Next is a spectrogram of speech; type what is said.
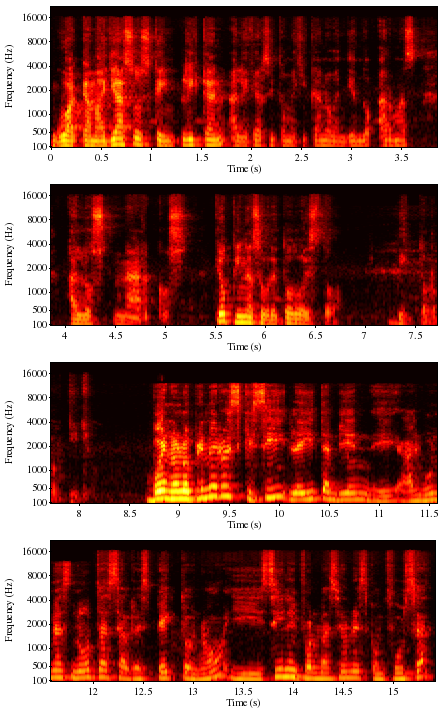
guacamayazos que implican al ejército mexicano vendiendo armas a los narcos. ¿Qué opinas sobre todo esto, Víctor Ronquillo? Bueno, lo primero es que sí, leí también eh, algunas notas al respecto, ¿no? Y sí, la información es confusa,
